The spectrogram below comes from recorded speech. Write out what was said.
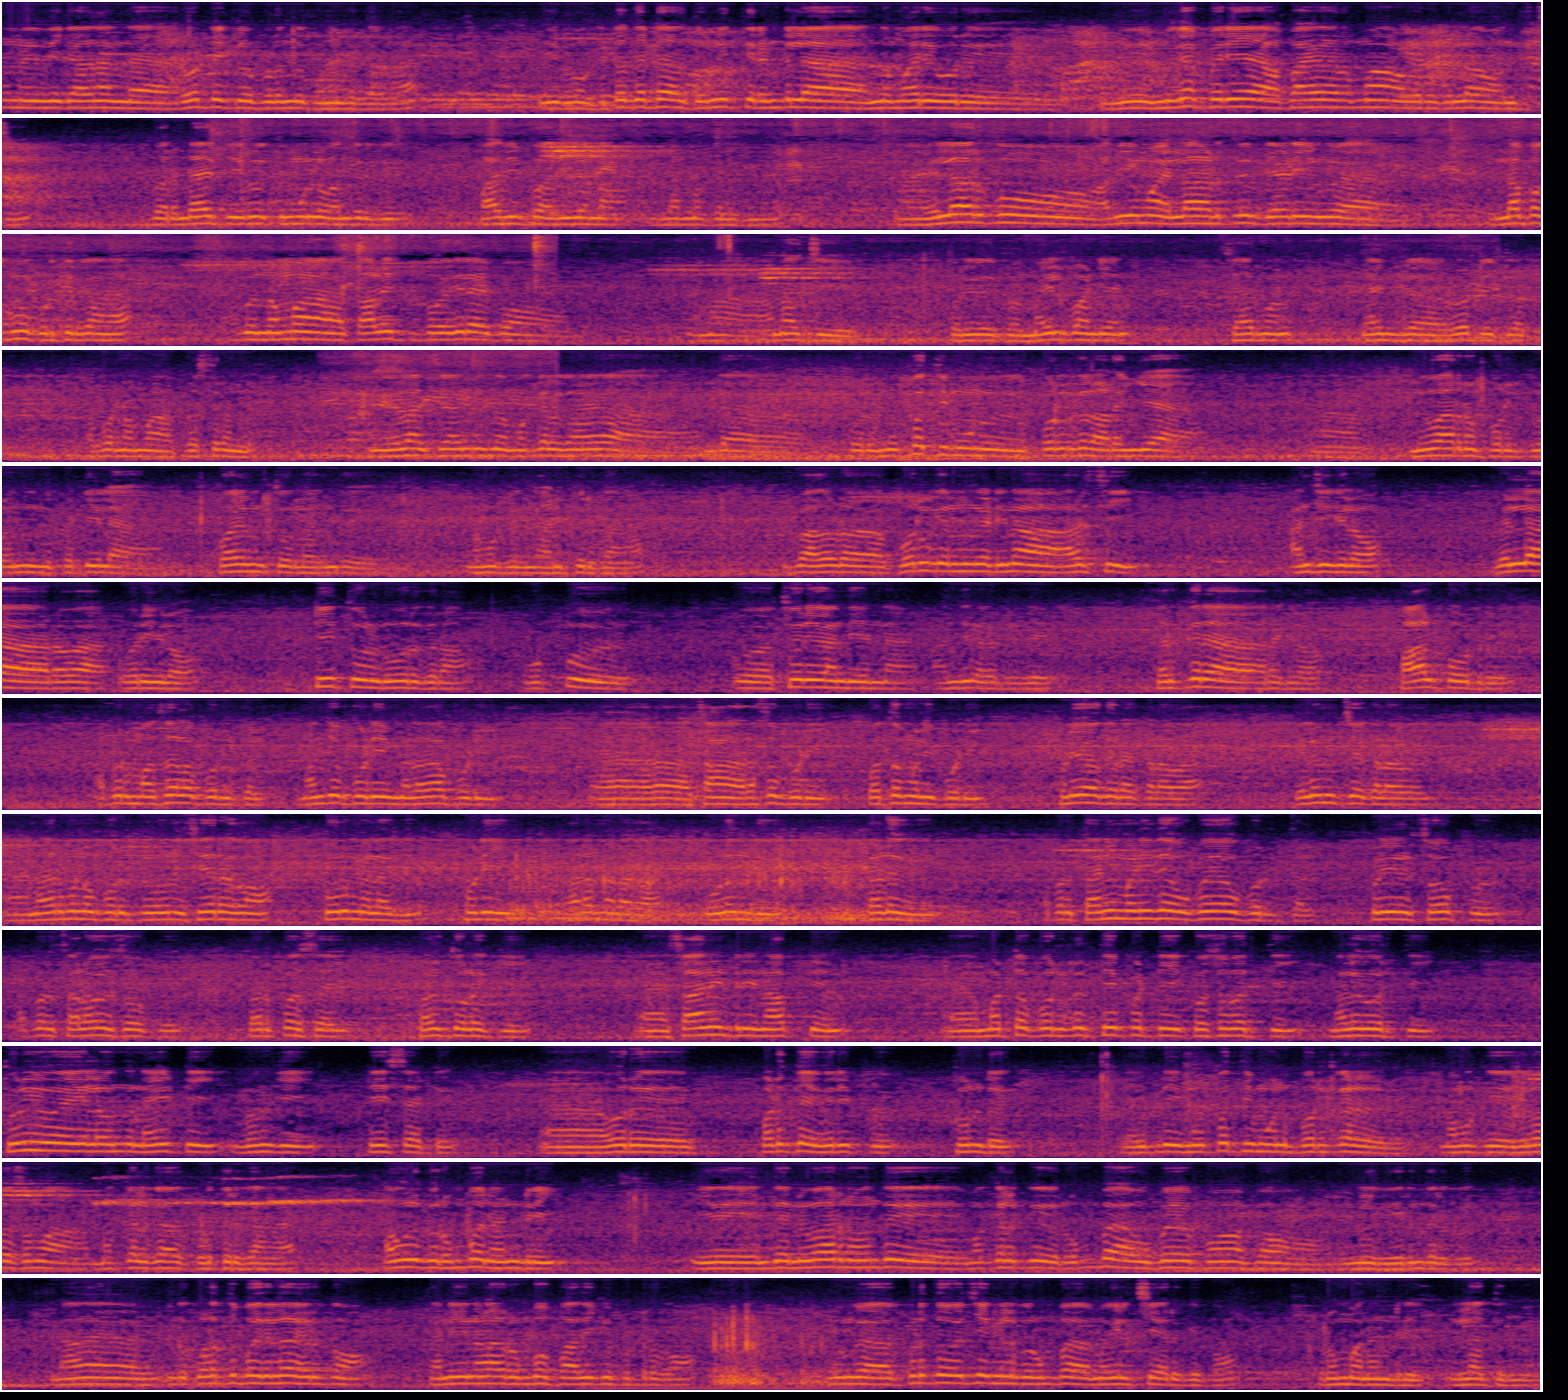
நிவாரண நிதிக்காக தான் இந்த ரோட்டரி கிளப்லேருந்து கொண்டு வந்திருக்காங்க. இப்போ கிட்டத்தட்ட தொண்ணூற்றி ரெண்டில் அந்த மாதிரி ஒரு மி- மிகப்பெரிய அபாயகரமாக ஒரு வெள்ளம் வந்துச்சு. இப்போ ரெண்டாயிரத்தி இருபத்தி மூணில் வந்திருக்கு. பாதிப்பு அதிகம் தான் எல்லா மக்களுக்குமே. எல்லாருக்கும் அதிகமாக எல்லா இடத்துலையும் தேடி இவங்க எல்லா பக்கமும் கொடுத்துருக்காங்க. இப்போ நம்ம காலேஜ் பகுதியில் இப்போ நம்ம அண்ணாச்சி தொழில் இப்போ Mayil Pandian chairman nine Rotary Club அப்புறம் நம்ம பிரசிடண்ட் இதெல்லாம் சேர்ந்து இந்த மக்களுக்காக இந்த ஒரு முப்பத்தி மூணு பொருட்கள் அடங்கிய நிவாரணப் பொருட்கள் வந்து இந்த பெட்டியில் கோயம்புத்தூர்லேருந்து நமக்கு இங்கே அனுப்பியிருக்காங்க. இப்போ அதோட பொருட்கள் என்னன்னு கேட்டிங்கன்னா அரிசி அஞ்சு கிலோ வெள்ளை ரவை ஒரு கிலோ டீத்தூள் நூறு கிராம் உப்பு சூரியகாந்தி எண்ணெய் அஞ்சு லிட்டரு சர்க்கரை அரை கிலோ பால் பவுட்ரு அப்புறம் மசாலா பொருட்கள் மஞ்சள் பொடி மிளகாய் பொடி ர- சா- ரசப்பொடி கொத்தமல்லி பொடி புளியோதரை கலவை எலுமிச்சை கலவை நறுமணப் நறுமண பொருட்கள் வந்து சீரகம் குறுமிளகு புளி வரமிளகாய் உளுந்து கடுகு அப்புறம் தனி மனித உபயோகப் பொருட்கள் குளியல் சோப்பு அப்புறம் சலவை சோப்பு பற்பசை பல் துளக்கி சானிட்ரி நாப்கின் மற்ற பொருட்கள் தீப்பெட்டி கொசுவர்த்தி மெழுகுவர்த்தி துணி வகையில் வந்து நைட்டி லுங்கி டிஷர்ட்டு ஒரு படுக்கை விரிப்பு துண்டு இப்படி முப்பத்தி மூணு பொருட்கள் நமக்கு இலவசமாக மக்களுக்காக கொடுத்துருக்காங்க. அவங்களுக்கு ரொம்ப நன்றி. இது இந்த நிவாரணம் வந்து மக்களுக்கு ரொம்ப உபயோகமாக இப்போ எங்களுக்கு இருந்திருக்கு. நாங்கள் இந்த குளத்து பகுதியில் தான் இருக்கோம். தண்ணியினால் ரொம்ப பாதிக்கப்பட்டிருக்கோம். இவங்க கொடுத்த வச்சு எங்களுக்கு ரொம்ப மகிழ்ச்சியாக இருக்குது இப்போ. ரொம்ப நன்றி எல்லாத்துக்குமே.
